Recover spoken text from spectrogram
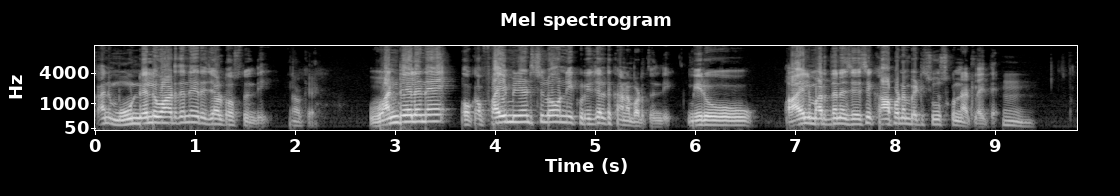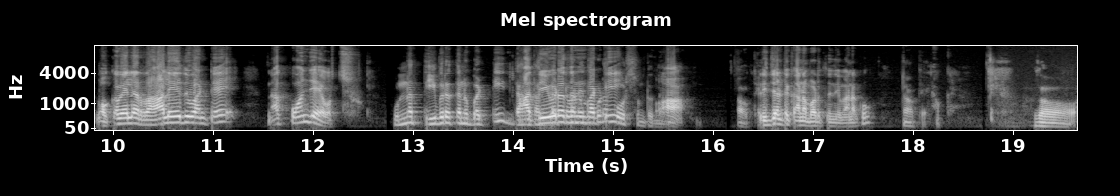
కానీ మూడు నెలలు వాడితేనే రిజల్ట్ వస్తుంది. ఓకే. వన్ డేలోనే ఒక ఫైవ్ మినిట్స్లో నీకు రిజల్ట్ కనబడుతుంది. మీరు ఆయిల్ మర్దన చేసి కాపడం పెట్టి చూసుకున్నట్లయితే. ఒకవేళ రాలేదు అంటే నాకు ఫోన్ చేయవచ్చు. ఉన్న తీవ్రతను బట్టి ఆ తీవ్రతను బట్టి కోర్స్ ఉంటుంది. ఓకే. రిజల్ట్ కనబడుతుంది మనకు. ఓకే. ఓకే. సో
